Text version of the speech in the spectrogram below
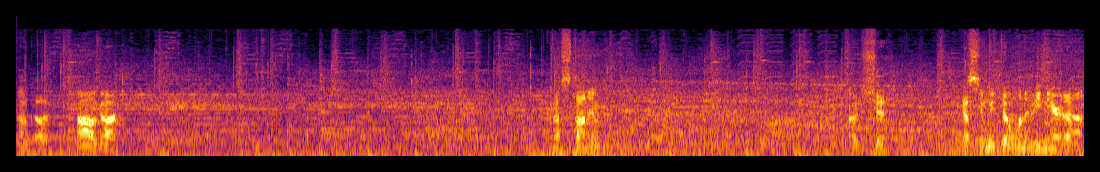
Oh god. Oh god. Can I stun him? Oh shit. I'm guessing we don't want to be near that.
